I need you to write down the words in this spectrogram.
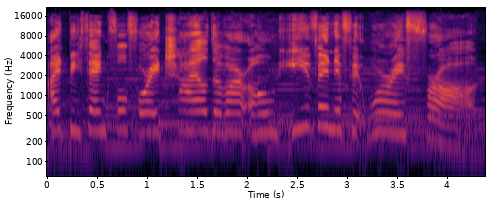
I'd be thankful for a child of our own, even if it were a frog.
